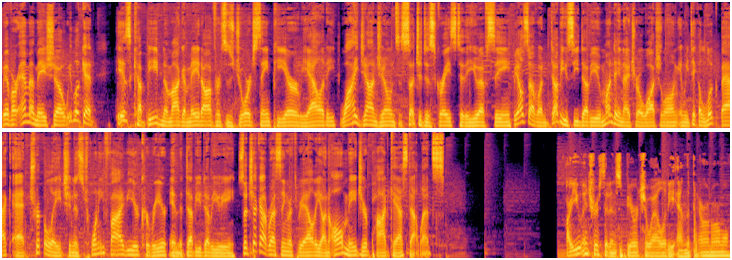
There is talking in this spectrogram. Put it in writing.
We have our MMA show. We look at is Khabib Nurmagomedov versus George St. Pierre a reality? Why Jon Jones is such a disgrace to the UFC? We also have on WCW Monday Nitro Watch Along, and we take a look back at Triple H in his 25 year career in the WWE. So check out Wrestling with Reality on all major podcast outlets. Are you interested in spirituality and the paranormal?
